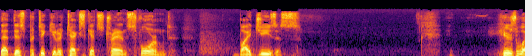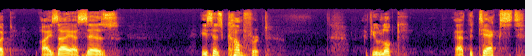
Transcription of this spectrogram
that this particular text gets transformed by Jesus. Here's what Isaiah says He says, Comfort. If you look at the text,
